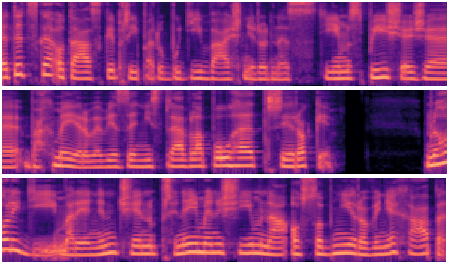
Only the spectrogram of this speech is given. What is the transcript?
Etické otázky případu budí vážně dodnes s tím spíše, že Bachmeier ve vězení strávila pouhé tři roky. Mnoho lidí Marianin čin přinejmenším na osobní rovině chápe.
